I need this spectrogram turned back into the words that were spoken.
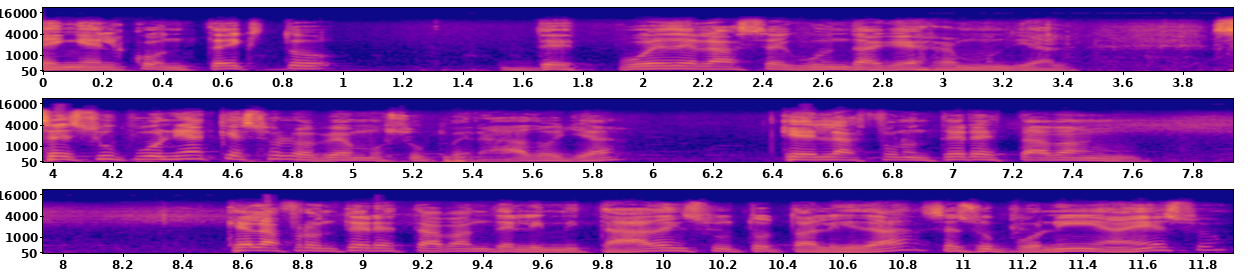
en el contexto después de la Segunda Guerra Mundial. Se suponía que eso lo habíamos superado ya, que las fronteras estaban, que las fronteras estaban delimitadas en su totalidad, se suponía eso,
